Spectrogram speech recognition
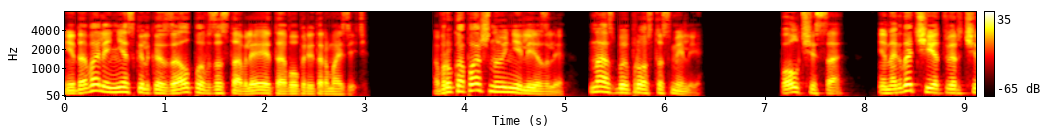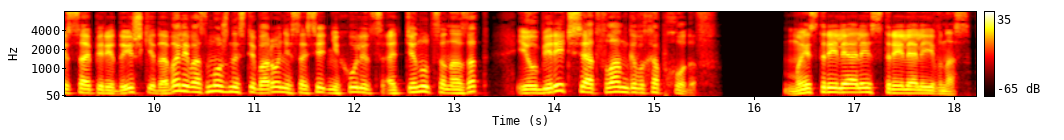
и давали несколько залпов, заставляя того притормозить. В рукопашную не лезли, нас бы просто смели. Полчаса, иногда четверть часа передышки давали возможность обороне соседних улиц оттянуться назад и уберечься от фланговых обходов, мы стреляли, стреляли и в нас.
